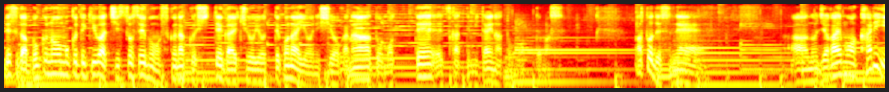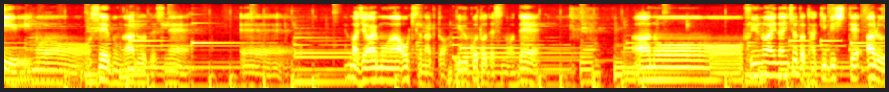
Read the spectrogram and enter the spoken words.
ですが僕の目的は窒素成分を少なくして害虫を寄ってこないようにしようかなと思って使ってみたいなと思ってます。あとですね、あのじゃがいもはカリの成分があるとですね、えー、まあ、じゃがいもが大きくなるということですので、あのー、冬の間にちょっと焚き火してある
